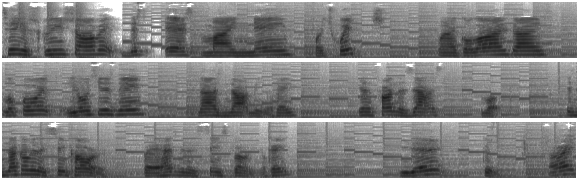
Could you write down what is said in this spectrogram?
Take a screenshot of it. This is my name for Twitch. When I go live, guys, look for it. You don't see his name? That is not me, okay? You have find the exact look. It's not gonna be the same color, but it has to be the same spelling, okay? You did it? Good. Alright,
